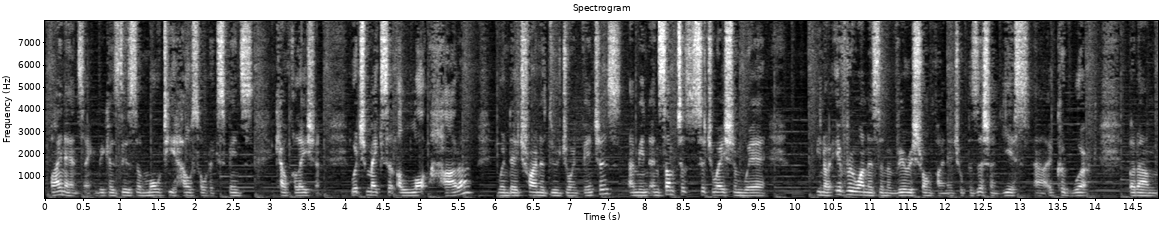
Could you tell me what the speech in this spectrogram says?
financing because there's a multi household expense calculation, which makes it a lot harder when they're trying to do joint ventures. I mean, in some s- situation where you know everyone is in a very strong financial position, yes, uh, it could work, but um,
